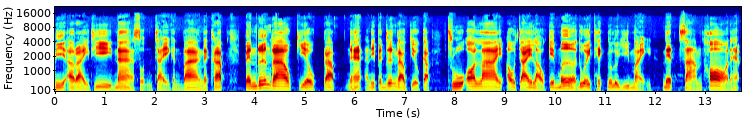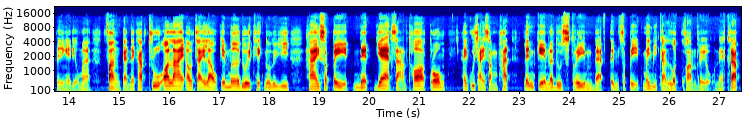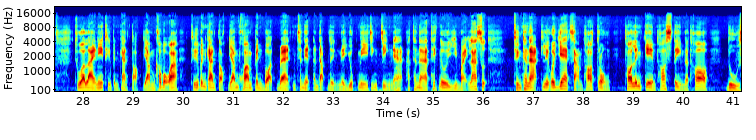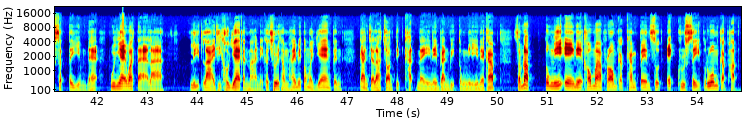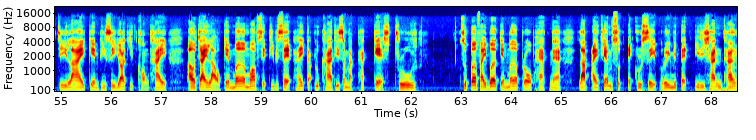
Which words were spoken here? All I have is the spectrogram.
มีอะไรที่น่าสนใจกันบ้างนะครับ เป็นเรื่องราวเกี่ยวกับนะฮะ อันนี้เป็นเรื่องราวเกี่ยวกับ True Online เอาใจเหล่าเกมเมอร์ด้วยเทคโนโลยีใหม่ เน็ต 3 ท่อนะฮะ เป็นยังไงเดี๋ยวมา ฟังกันนะครับ True Online เอาใจเหล่าเกมเมอร์ด้วยเทคโนโลยี High Speed เน็ตแยก 3 ท่อตรง ให้ผู้ใช้สัมผัสเล่นเกมและดู stream แบบเต็ม speed ไม่มีการลดความเร็วนะครับ True Online นี้ถือเป็นการตอกย้ำเขาบอกว่า ถือเป็นการตอกย้ำความเป็นบอร์ดแบรนด์อินเทอร์เน็ตอันดับหนึ่งในยุคนี้จริงๆนะฮะพัฒนาเทคโนโลยีใหม่ล่าสุด ถึงขนาดเรียกว่าแยก 3 ท่อตรง ท่อเล่นเกม ท่อ stream และท่อดู stream นะฮะพูดง่ายว่าแต่ละ lead line ที่เขาแยกกันมาเนี่ยก็ช่วยทำให้ไม่ต้องมาแย่งเป็นการจราจรติดขัดในใน bandwidth ตรงนี้นะครับสำหรับตรงนี้เองเนี่ยเขามาพร้อมกับแคมเปญสุด Exclusive ร่วมกับ PUBG Lite เกม PC ยอดฮิตของไทย เอาใจเหล่าเกมเมอร์มอบสิทธิพิเศษให้กับลูกค้าที่สมัครแพ็กเกจ True Super Fiber Gamer Pro Pack นะรับ item สุด Exclusive Limited Edition ทั้ง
